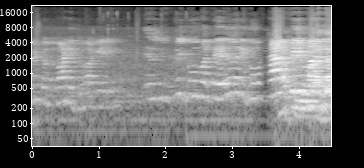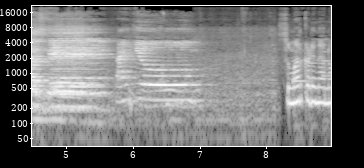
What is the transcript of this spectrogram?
ಬಿಟ್ಟು ಒಂದು ಮಾಡಿದ್ದು ಹಾಗೆ ಎಲ್ರಿಗೂ ಮತ್ತೆ ಎಲ್ಲರಿಗೂ happy mother's day thank you ಸುಮಾರು ಕಡೆ ನಾನು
